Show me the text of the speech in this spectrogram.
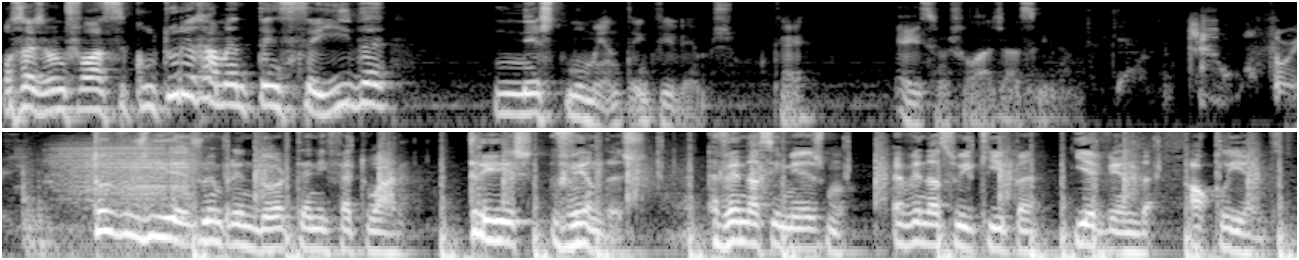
Ou seja, vamos falar se cultura realmente tem saída neste momento em que vivemos. Ok? É isso que vamos falar já a seguir. Todos os dias o empreendedor tem de efetuar três vendas: a venda a si mesmo, a venda à sua equipa e a venda ao cliente.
